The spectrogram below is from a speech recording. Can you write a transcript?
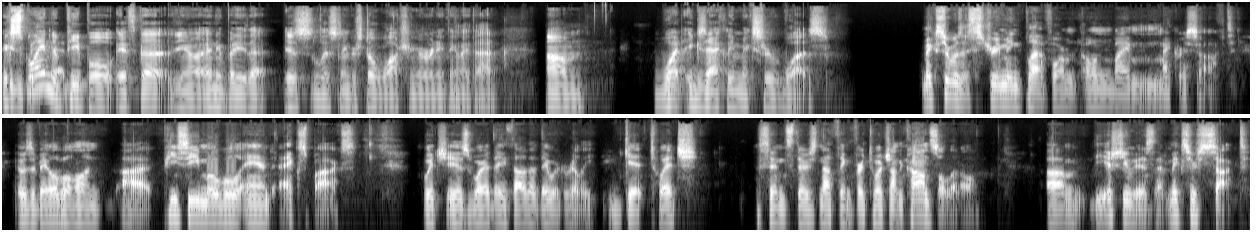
explain to dead. people if the you know anybody that is listening or still watching or anything like that, um, what exactly Mixer was. Mixer was a streaming platform owned by Microsoft. It was available on uh, PC, mobile, and Xbox, which is where they thought that they would really get Twitch, since there's nothing for Twitch on console at all. Um, the issue is that Mixer sucked.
